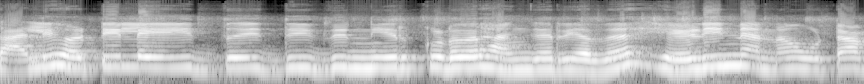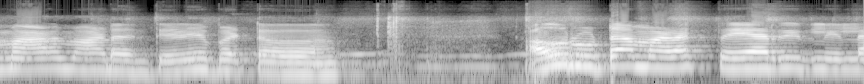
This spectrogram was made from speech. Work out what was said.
ಖಾಲಿ ಹೊಟ್ಟಿಲೆ ಇದ್ದು ಇದ್ದು ಇದ್ದು ನೀರು ಕುಡಿದ್ರೆ ಹಂಗೆ ರೀ ಅದು. ಹೇಳಿ ನಾನು ಊಟ ಮಾಡಿ ಮಾಡು ಅಂತೇಳಿ ಬಟ್ ಅವ್ರು ಊಟ ಮಾಡಕ್ಕೆ ತಯಾರಿರಲಿಲ್ಲ.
